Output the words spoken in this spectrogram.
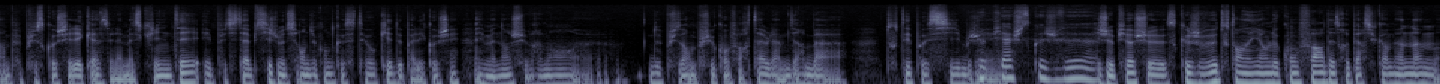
un peu plus cocher les cases de la masculinité. Et petit à petit, je me suis rendu compte que c'était OK de pas les cocher. Et maintenant, je suis vraiment euh, de plus en plus confortable à me dire, bah, tout est possible. Je et- pioche ce que je veux. et je pioche euh, ce que je veux tout en ayant le confort d'être perçu comme un homme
